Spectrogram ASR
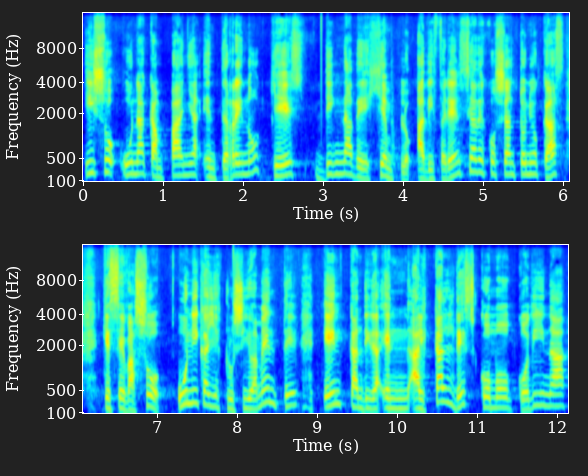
hizo una campaña en terreno que es digna de ejemplo, a diferencia de José Antonio Caz, que se basó única y exclusivamente en, en alcaldes como Codina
